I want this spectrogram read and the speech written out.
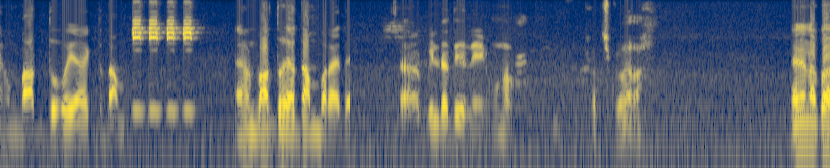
এখন বাধ্য হয়ে একটা দাম, এখন বাধ্য হয়ে দাম বাড়ায় দেয়। বিলটা দিয়ে নেই, উনার করে না পা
